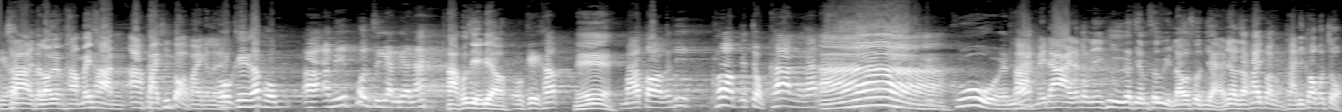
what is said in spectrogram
ๆครัใช่แต่เรายังทำไม่ทัน อะ ไปชิ้นต่อไปกันเลยโอเคครับผมอ่าอันนี้พ่นสีอย่างเดียวนะ อะเพราะเสียงเดียว โอเคครับ นี่ มาต่อกันที่ครอบกระจกข้างนะครับอ่าคู่เห็นไหม ขาดไม่ได้นะตรงนี้คือกระเทียมเซอร์วิสเราส่วนใหญ่เนี่ยเราจะให้ความสำคัญที่ครอบกระจก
